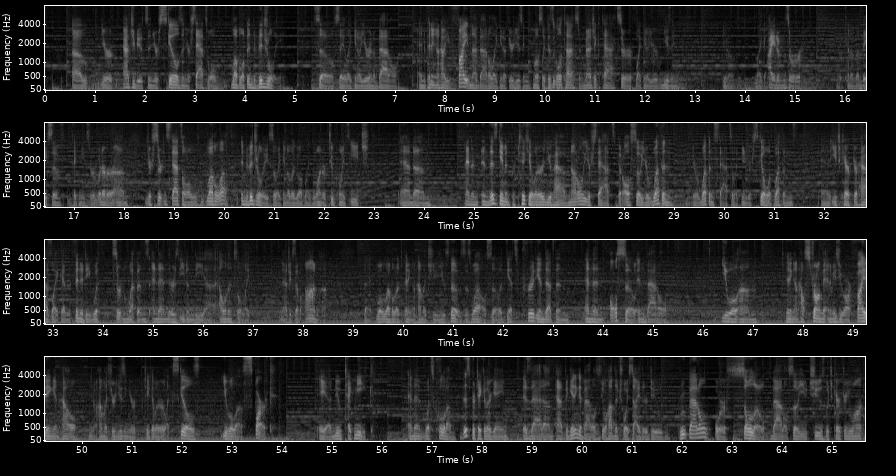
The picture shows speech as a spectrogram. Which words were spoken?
uh, your attributes and your skills and your stats will level up individually. So say like you know you're in a battle, and depending on how you fight in that battle, like you know if you're using mostly physical attacks or magic attacks, or if like you know you're using you know like items or like kind of evasive techniques or whatever, um, your certain stats will level up individually. So like you know they'll go up like one or two points each, and um, and in, in this game in particular, you have not only your stats but also your weapon, your weapon stats, so like you know, your skill with weapons. And each character has like an affinity with certain weapons, and then there's even the uh, elemental like magics of anima that will level it depending on how much you use those as well. So it gets pretty in depth, and and then also in battle, you will um, depending on how strong the enemies you are fighting and how you know how much you're using your particular like skills, you will uh, spark a, a, new technique. And then what's cool about this particular game is that um, at the beginning of battles, you'll have the choice to either do group battle or solo battle. So you choose which character you want.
